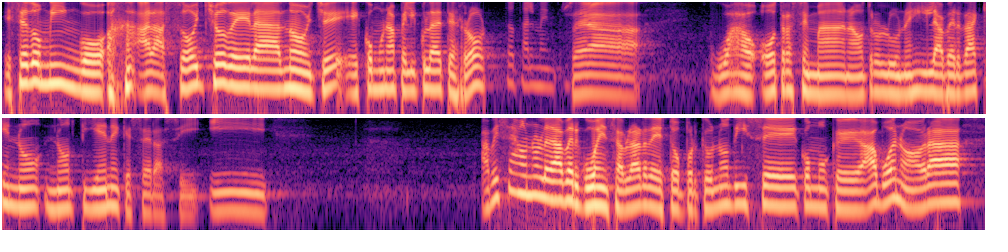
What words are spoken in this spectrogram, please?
ese domingo a las 8 de la noche es como una película de terror. Totalmente. O sea, wow, otra semana, otro lunes y la verdad que no, no tiene que ser así. Y a veces a uno le da vergüenza hablar de esto porque uno dice como que, ah, bueno, ahora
